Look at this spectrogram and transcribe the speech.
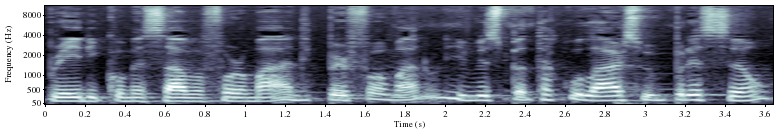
Brady começava a formar de performar num nível espetacular sob pressão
